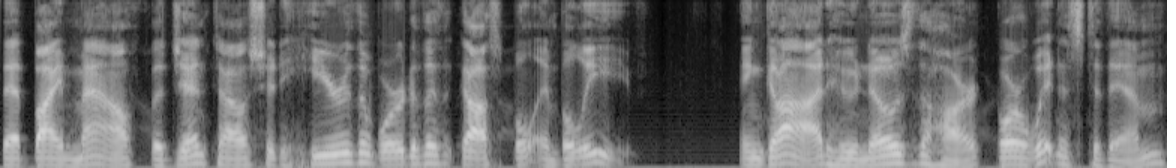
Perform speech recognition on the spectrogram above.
that by mouth the Gentiles should hear the word of the gospel and believe. And God, who knows the heart, bore witness to them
